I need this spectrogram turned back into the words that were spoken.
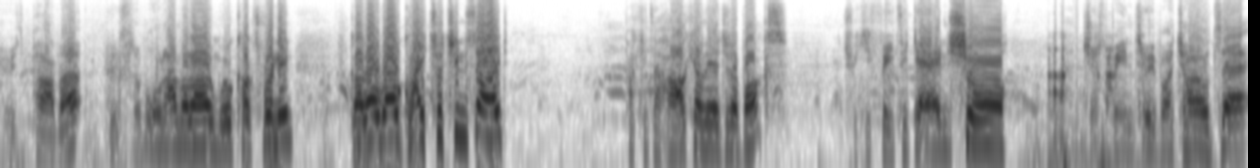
Here is Palmer. Looks the ball down the line. Wilcock running. Got there well. Great touch inside. Back into Harkin on the edge of the box. Tricky feet again. Shaw. Just being two by Childs there.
